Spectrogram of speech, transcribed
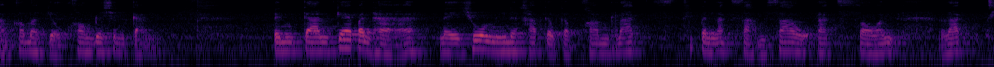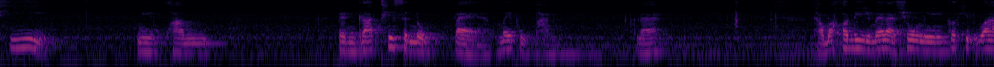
3 เข้ามาเกี่ยวข้องด้วยเช่นกัน เป็นการแก้ปัญหาในช่วงนี้นะครับเกี่ยวกับความรักที่เป็นรักสามเศร้า รักซ้อน รักที่มีความ เป็นรักที่สนุกแต่ไม่ผูกพันนะถามว่าเขาดีไหมล่ะช่วงนี้ก็คิดว่า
